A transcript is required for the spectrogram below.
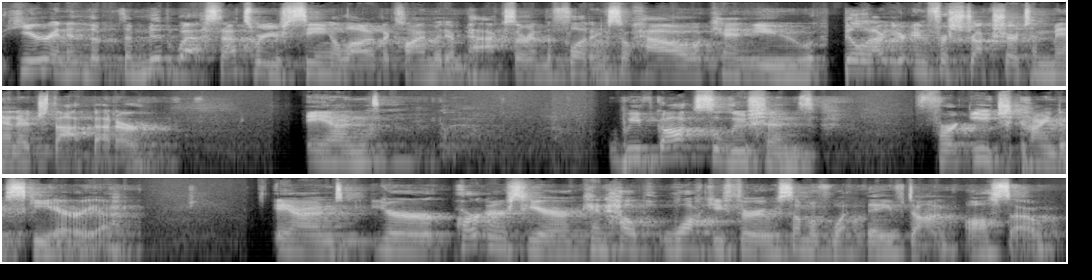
here and in the, the Midwest. That's where you're seeing a lot of the climate impacts are in the flooding. So, how can you build out your infrastructure to manage that better? And we've got solutions for each kind of ski area. And your partners here can help walk you through some of what they've done also.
